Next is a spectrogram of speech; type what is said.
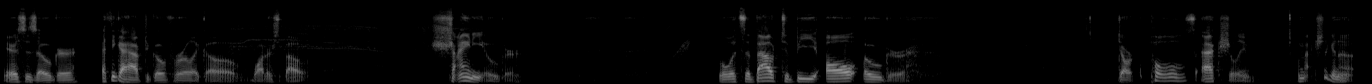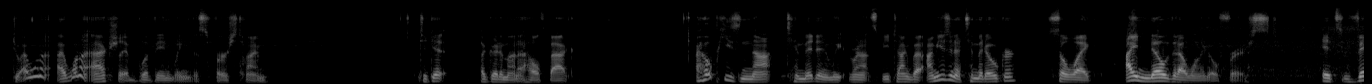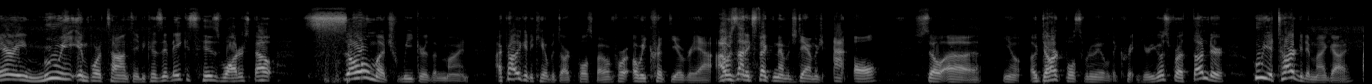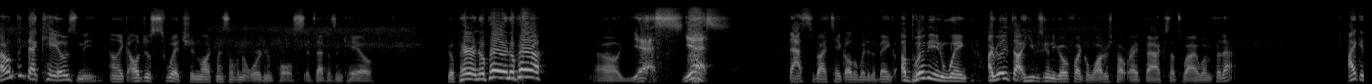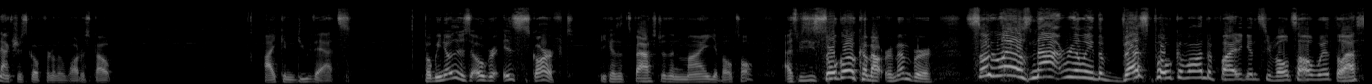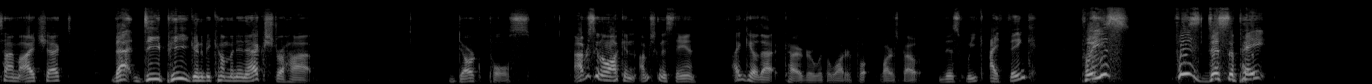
Here's his Ogre. I think I have to go for, like, a Water Spout. Shiny Ogre. Well, it's about to be all Ogre. Dark Pulse. Actually, I'm actually gonna... Do I want to... I want to actually Oblivion Wing this first time. To get a good amount of health back. I hope he's not timid and we, are not speed time, but I'm using a timid ogre, so like I know that I want to go first. It's very muy importante because it makes his water spout so much weaker than mine. I probably could have killed with Dark Pulse if I went for it. Oh, we crit the ogre, yeah. I was not expecting that much damage at all. So, uh, you know, a Dark Pulse would have been able to crit here. He goes for a Thunder. Who you targeting, my guy? I don't think that KOs me. And, like, I'll just switch and lock myself in an Origin Pulse if that doesn't KO. No para, no para, no para! Oh, yes, yes! That's what I take all the way to the bank. Oblivion Wing, I really thought he was going to go for like a Water Spout right back, so that's why I went for that. I can actually just go for another Water Spout. I can do that. But we know this Ogre is Scarfed, because it's faster than my Yveltal. As we see Solgaleo come out, remember, is not really the best Pokemon to fight against Yveltal with, the last time I checked. That DP going to be coming in extra hot. Dark Pulse. I'm just going to lock in. I'm just going to stand. I can kill that Kyogre with a water water spout this week, I think. Please? Please dissipate.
